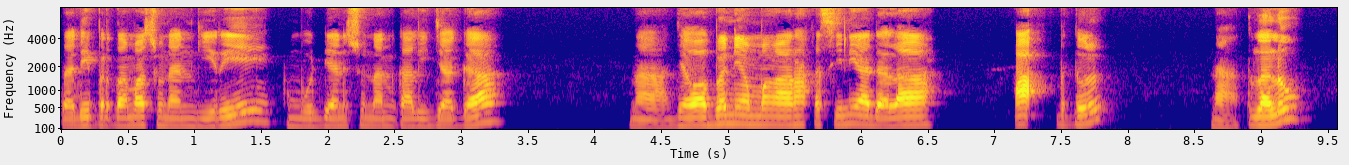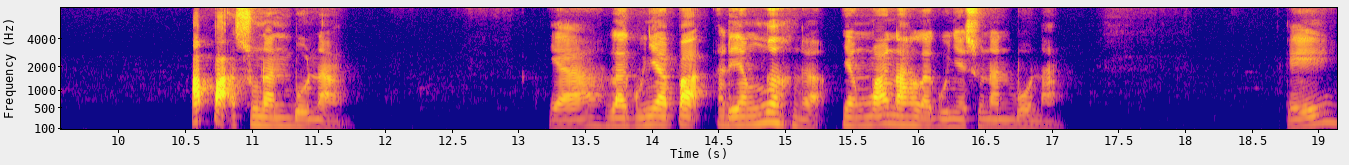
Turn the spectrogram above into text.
tadi pertama Sunan Giri, kemudian Sunan Kalijaga. Nah, jawaban yang mengarah ke sini adalah A, betul? Nah, lalu apa Sunan Bonang? Ya, lagunya apa? Ada yang ngeh nggak? Yang mana lagunya Sunan Bonang? Oke,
